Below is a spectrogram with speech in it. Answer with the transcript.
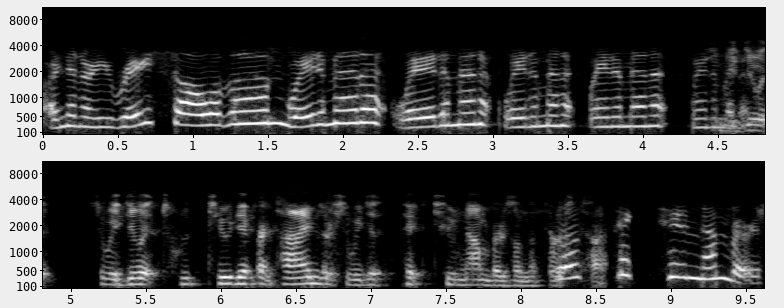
I'm going to erase all of them. Wait a minute. Wait a minute. Wait a minute. Wait a minute. Wait a Should we minute. do it? Should we do it tw two different times, or should we just pick two numbers on the 1st Let's time? pick two numbers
